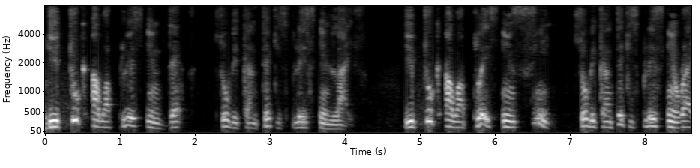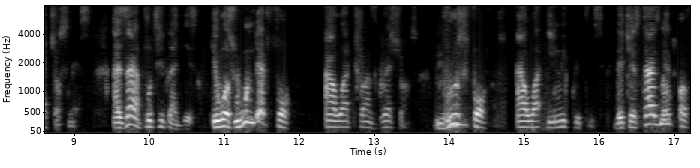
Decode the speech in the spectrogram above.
he hmm. took our place in death so we can take his place in life. He took our place in sin so we can take his place in righteousness. Isaiah puts it like this He was wounded for our transgressions, mm-hmm. bruised for our iniquities. The chastisement of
